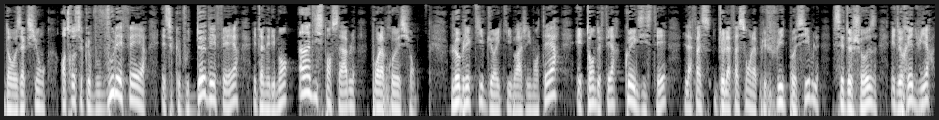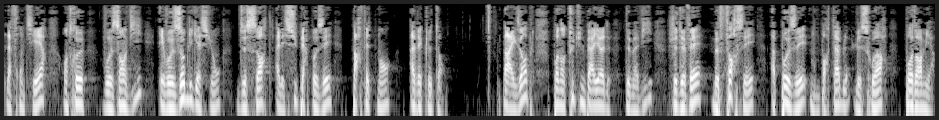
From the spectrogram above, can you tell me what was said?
dans vos actions entre ce que vous voulez faire et ce que vous devez faire est un élément indispensable pour la progression. L'objectif du rééquilibrage alimentaire étant de faire coexister de la façon la plus fluide possible ces deux choses et de réduire la frontière entre vos envies et vos obligations de sorte à les superposer parfaitement avec le temps. Par exemple, pendant toute une période de ma vie, je devais me forcer à poser mon portable le soir pour dormir.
